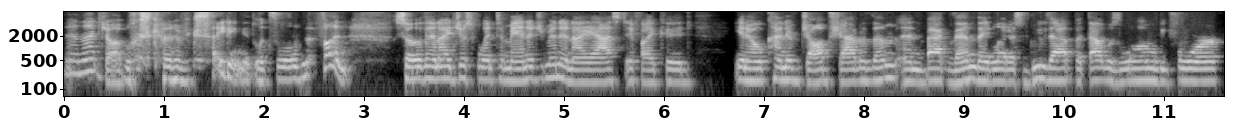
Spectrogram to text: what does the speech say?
man, that job looks kind of exciting. It looks a little bit fun. So then I just went to management and I asked if I could, you know, kind of job shadow them. And back then they let us do that, but that was long before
